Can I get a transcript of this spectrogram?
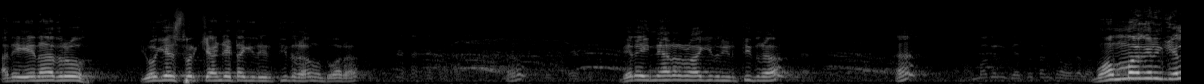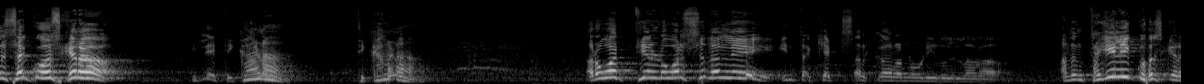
ಅದೇ ಏನಾದರೂ ಯೋಗೇಶ್ವರ್ ಕ್ಯಾಂಡಿಡೇಟ್ ಆಗಿದ್ರೆ ಇರ್ತಿದ್ರ ಒಂದು ವಾರ? ಬೇರೆ ಇನ್ಯಾರು ಆಗಿದ್ರು ಇರ್ತಿದ್ರ? ಮೊಮ್ಮಗನ ಗೆಲ್ಸಕ್ಕೋಸ್ಕರ ಇಲ್ಲೇ ತಿಕಾಣ ತಿಕಾಣ ಅರವತ್ತೆರಡು ವರ್ಷದಲ್ಲಿ ಇಂಥ ಕೆಟ್ಟ ಸರ್ಕಾರ ನೋಡಿರಲಿಲ್ಲ. ಅದನ್ನು ತೆಗಿಲಿಕ್ಕೋಸ್ಕರ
